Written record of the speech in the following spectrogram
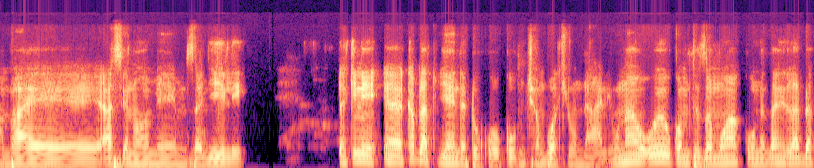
ambaye Arsenal wamemsajili lakini eh, kabla hatujaenda tu kumchambua kiundani, una wewe kwa mtazamo wako unadhani labda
